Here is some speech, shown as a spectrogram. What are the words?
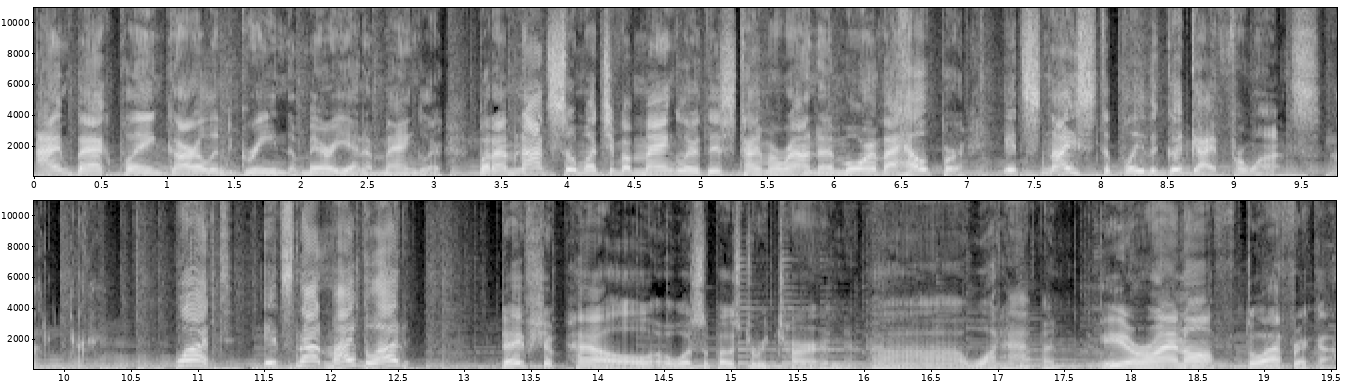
I'm back playing Garland Green, the Marietta Mangler, but I'm not so much of a mangler this time around. I'm more of a helper. It's nice to play the good guy for once. What? It's not my blood. Dave Chappelle was supposed to return. Uh, what happened? He ran off to Africa.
